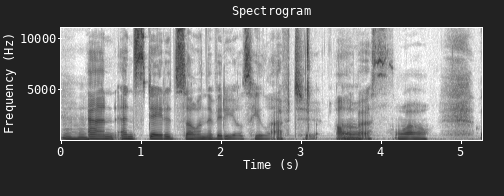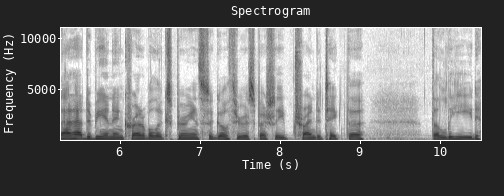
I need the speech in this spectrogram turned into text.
Mm-hmm. And and stated so in the videos he left to all of us. Wow, that had to be an incredible experience to go through, especially trying to take the the lead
